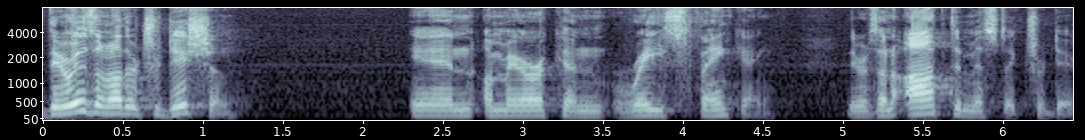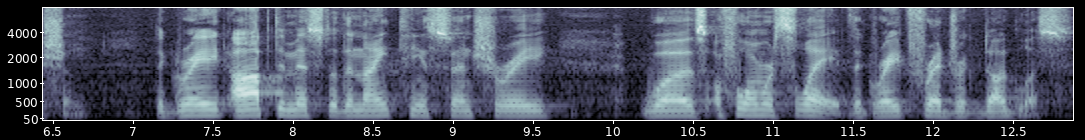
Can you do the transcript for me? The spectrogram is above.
there is another tradition in American race thinking. There's an optimistic tradition. The great optimist of the 19th century was a former slave, the great Frederick Douglass.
